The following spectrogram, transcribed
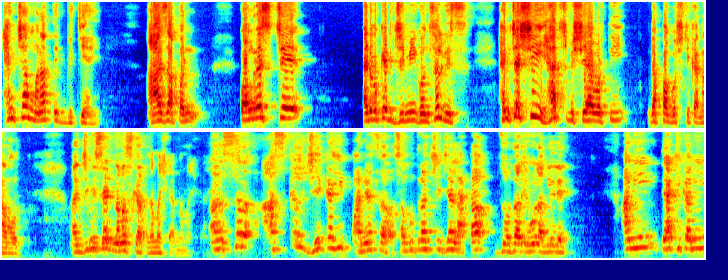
ह्यांच्या मनात एक भीती आहे. आज आपण काँग्रेसचे ॲडव्होकेट जिमी गोन्सल्विस ह्यांच्याशी ह्याच विषयावरती गप्पा गोष्टी करणार आहोत. जिमी साहेब नमस्कार. नमस्कार नमस्कार. सर आजकाल जे काही पाण्याचं समुद्राचे ज्या लाटा जोरदार येऊ लागलेले आहेत आणि त्या ठिकाणी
